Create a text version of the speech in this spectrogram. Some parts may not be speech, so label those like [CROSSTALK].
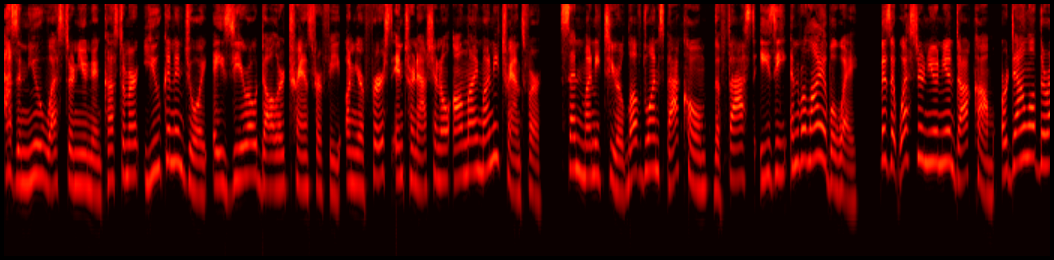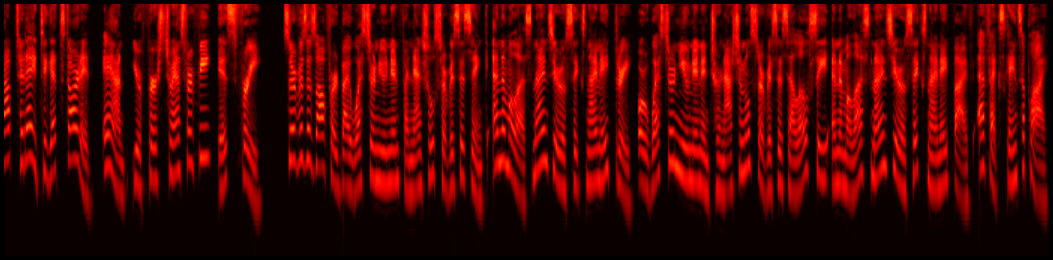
As a new Western Union customer, you can enjoy a $0 transfer fee on your first international online money transfer. Send money to your loved ones back home the fast, easy, and reliable way. Visit westernunion.com or download their app today to get started. And your first transfer fee is free. Services offered by Western Union Financial Services Inc. NMLS 906983 or Western Union International Services LLC NMLS 906985. FX gain supply.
